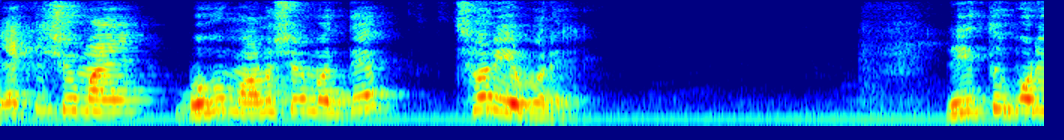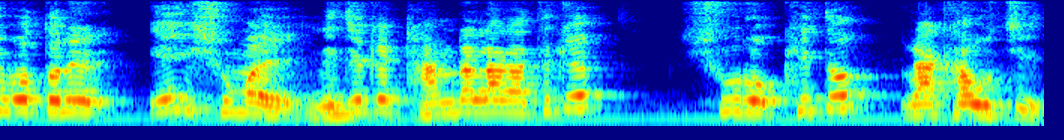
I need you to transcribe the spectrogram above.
একই সময়ে বহু মানুষের মধ্যে ছড়িয়ে পড়ে। ঋতু পরিবর্তনের এই সময়ে নিজেকে ঠান্ডা লাগা থেকে সুরক্ষিত রাখা উচিত।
